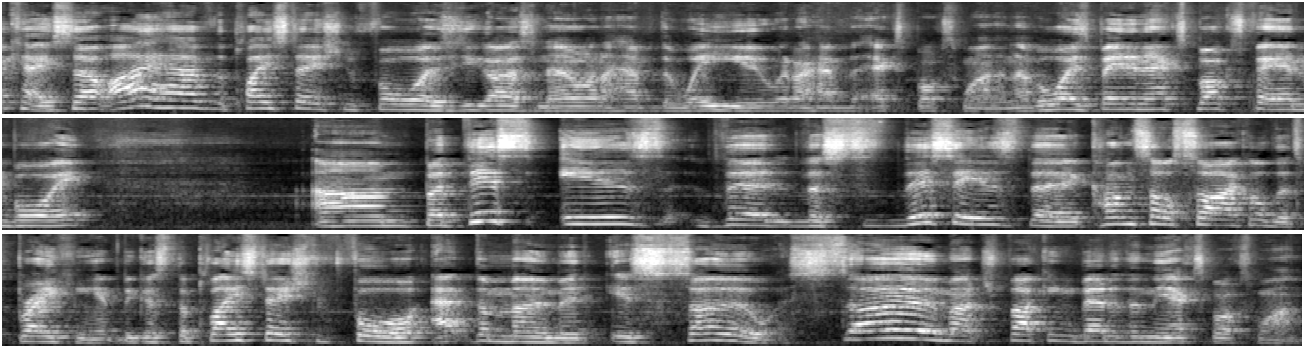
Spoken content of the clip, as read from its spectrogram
Okay, so I have the PlayStation 4, as you guys know, and I have the Wii U, and I have the Xbox One, and I've always been an Xbox fanboy. Um, but this is the, the this is the console cycle that's breaking it because the PlayStation 4 at the moment is so so much fucking better than the Xbox One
